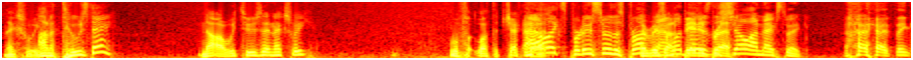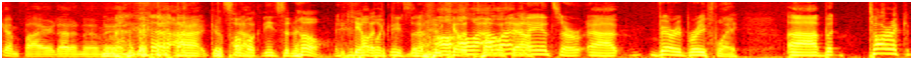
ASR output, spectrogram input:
next week. on a Tuesday. no, are we Tuesday next week? We'll, f- we'll have to check that. Alex, producer of this Everybody's program, what day bated is the show on next week? I think I'm fired. I don't know, man. All right, good the public needs to know. We can't public let the, needs to know. can't I'll, let the I'll- I'll public have down. an answer uh, very briefly. Uh, but Tarek,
